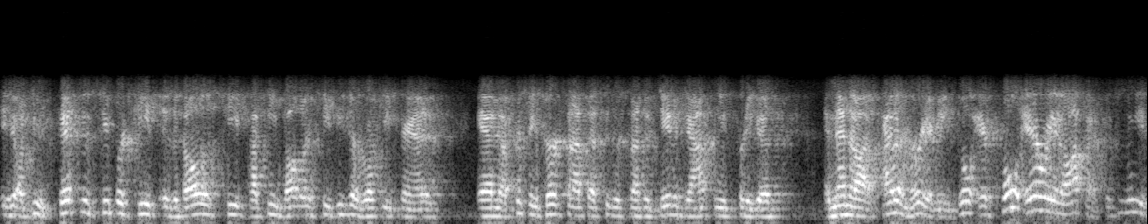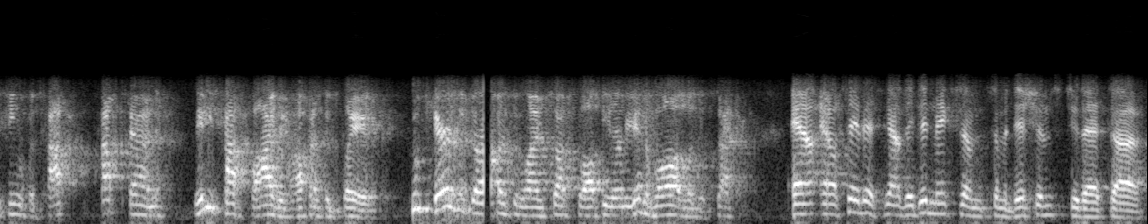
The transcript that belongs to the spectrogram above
You know, dude, Fitz is super cheap. Isabella's cheap. Hakeem Butler's cheap. These are rookies, granted. And uh, Christian Kirk's not that super expensive. David Johnson is pretty good. And then uh, Kyler Murray. I mean, go air, full air raid offense. This is gonna be a team with a top top ten, maybe top five in offensive plays. Who cares if their offensive line sucks ball either? We get the ball out in like a second. And, and I'll say this: now they did make some some additions to that uh,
